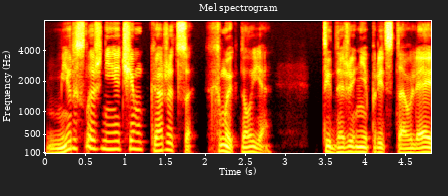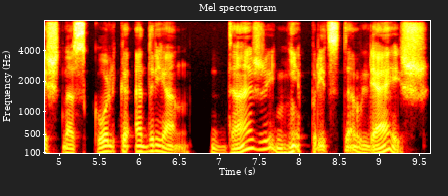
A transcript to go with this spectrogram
«Мир сложнее, чем кажется», — хмыкнул я. «Ты даже не представляешь, насколько, Адриан, даже не представляешь.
